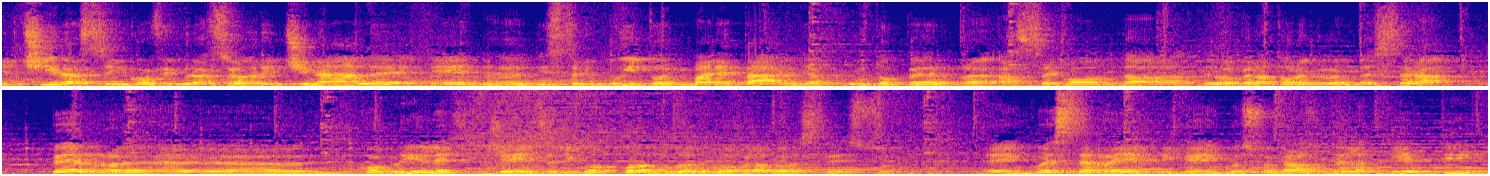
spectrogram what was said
Il CIRAS in configurazione originale è eh, distribuito in varie taglie appunto per, a seconda dell'operatore che lo indosserà per eh, coprire le esigenze di corporatura dell'operatore stesso. In queste repliche, in questo caso della TET, eh,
